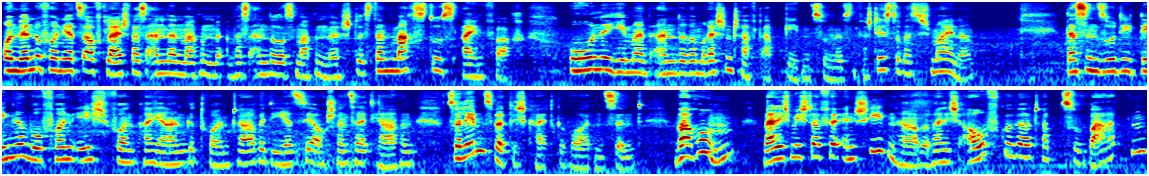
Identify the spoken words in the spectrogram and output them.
Und wenn du von jetzt auf gleich was, machen, was anderes machen möchtest, dann machst du es einfach, ohne jemand anderem Rechenschaft abgeben zu müssen. Verstehst du, was ich meine? Das sind so die Dinge, wovon ich vor ein paar Jahren geträumt habe, die jetzt ja auch schon seit Jahren zur Lebenswirklichkeit geworden sind. Warum? Weil ich mich dafür entschieden habe, weil ich aufgehört habe zu warten,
